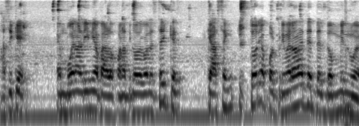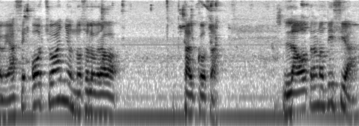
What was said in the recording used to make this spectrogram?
Así que en buena línea para los fanáticos de Golden State que, hacen historia por primera vez desde el 2009. Hace 8 años no se lograba tal cosa. La otra noticia,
